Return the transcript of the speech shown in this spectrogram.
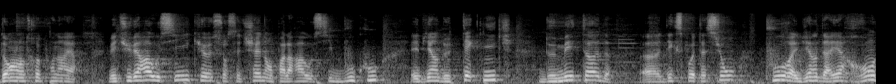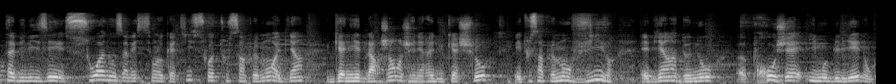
dans l'entrepreneuriat. Mais tu verras aussi que sur cette chaîne, on parlera aussi beaucoup eh de techniques, de méthodes euh, d'exploitation pour eh bien, derrière rentabiliser soit nos investissements locatifs, soit tout simplement gagner de l'argent, générer du cash flow et tout simplement vivre bien, de nos euh, projets immobiliers. Donc,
